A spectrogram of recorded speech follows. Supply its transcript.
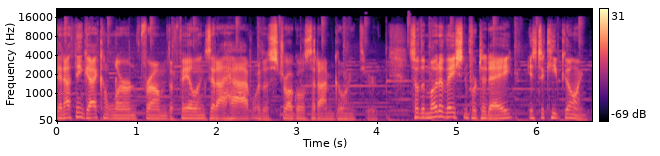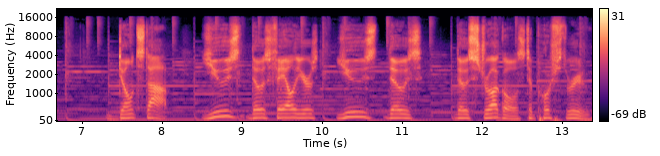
then I think I can learn from the failings that I have or the struggles that I'm going through. So the motivation for today is to keep going. Don't stop. Use those failures, use those those struggles to push through,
